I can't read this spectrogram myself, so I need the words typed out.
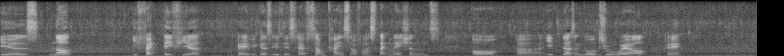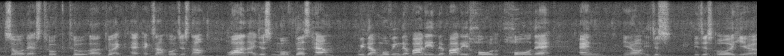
is not effective here, okay, because it is have some kinds of uh, stagnations or uh, it doesn't go through well, okay. So there's two, two, uh, two examples just now. One, I just move this ham without moving the body. The body hold, hold there and you know it just it's just over here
